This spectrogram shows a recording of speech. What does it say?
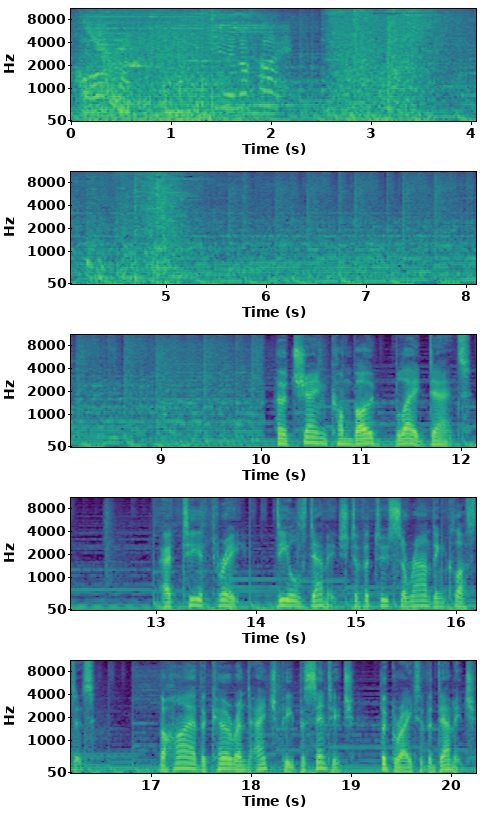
後悔と共に消えなさい Her chain combo Blade Dance. At tier 3, deals damage to the two surrounding clusters. The higher the current HP percentage, the greater the damage.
